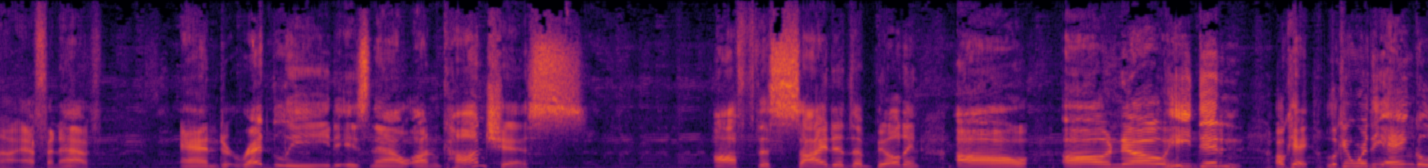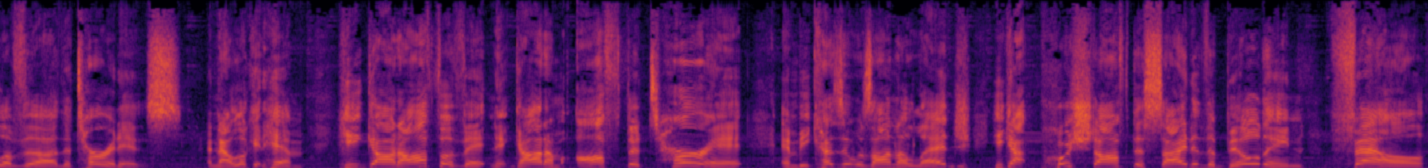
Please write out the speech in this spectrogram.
uh, FNF. And Red Lead is now unconscious off the side of the building. Oh, oh no, he didn't. Okay, look at where the angle of the, the turret is. And now look at him. He got off of it and it got him off the turret. And because it was on a ledge, he got pushed off the side of the building, fell,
